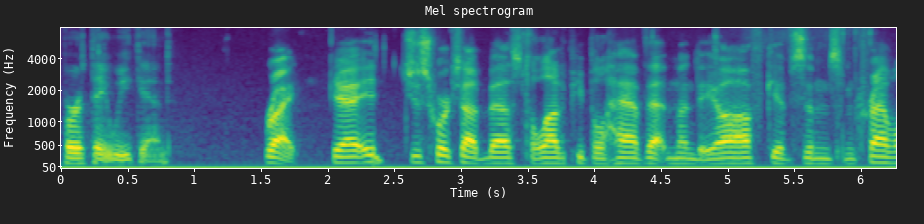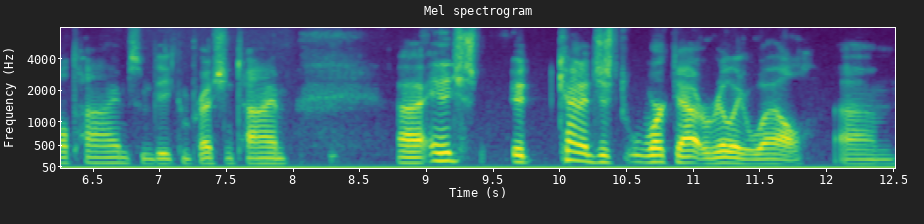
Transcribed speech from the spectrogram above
birthday weekend. Right. Yeah, it just works out best. A lot of people have that Monday off, gives them some travel time, some decompression time, uh, and it just it kind of just worked out really well. Um,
